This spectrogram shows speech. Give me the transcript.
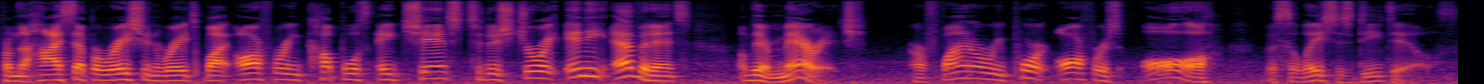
from the high separation rates by offering couples a chance to destroy any evidence of their marriage. Our final report offers all the salacious details.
